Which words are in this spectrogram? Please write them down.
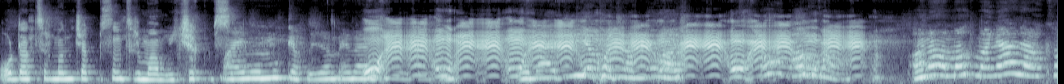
Oradan tırmanacak mısın tırmanmayacak mısın? Maymunluk yapacağım. Hemen enerji yapacağım. Ne var? Magma. Ana magma ne alaka?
